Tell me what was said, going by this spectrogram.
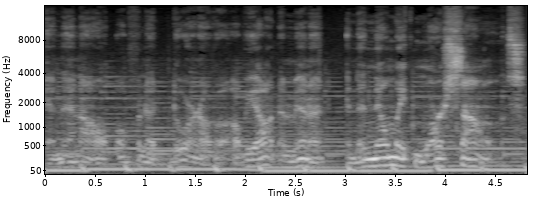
And then I'll open the door and I'll go, I'll be out in a minute, and then they'll make more sounds.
